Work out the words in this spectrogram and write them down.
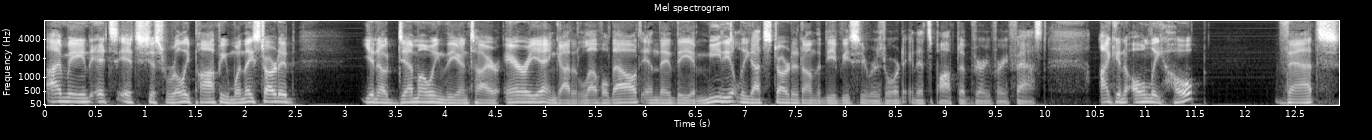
I mean, it's it's just really popping. When they started, you know, demoing the entire area and got it leveled out, and they, they immediately got started on the DVC resort, and it's popped up very, very fast. I can only hope that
